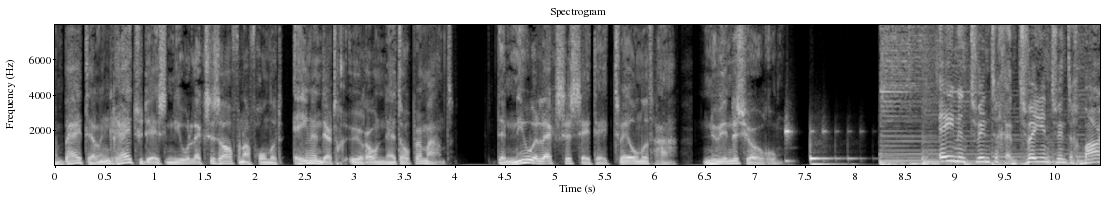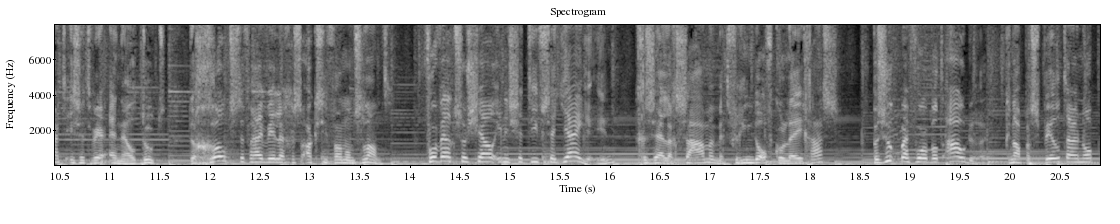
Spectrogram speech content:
14% bijtelling rijdt u deze nieuwe Lexus al vanaf 131 euro netto per maand. De nieuwe Lexus CT200H, nu in de showroom. 21 en 22 maart is het weer NL Doet. De grootste vrijwilligersactie van ons land. Voor welk sociaal initiatief zet jij je in? Gezellig samen met vrienden of collega's? Bezoek bijvoorbeeld ouderen, knap een speeltuin op...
